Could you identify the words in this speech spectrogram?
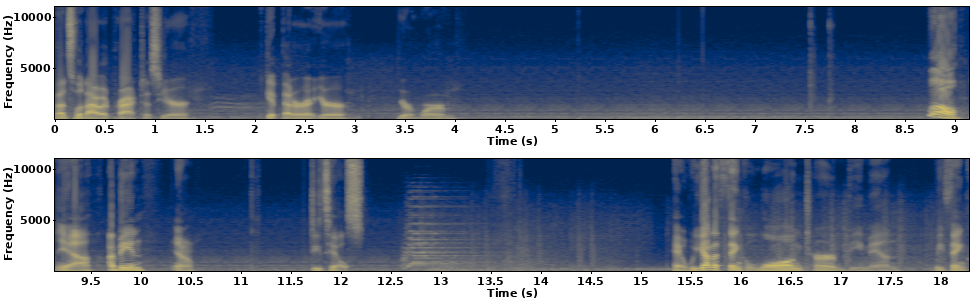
That's what I would practice here. Get better at your your worm. Well, yeah. I mean, you know, details. Hey, we gotta think long term, B-Man. We think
